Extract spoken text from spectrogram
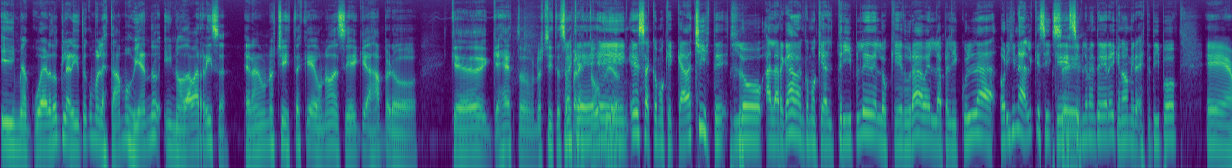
Y me acuerdo clarito como la estábamos viendo y no daba risa. Eran unos chistes que uno decía que, ajá, pero ¿qué, qué es esto? Unos chistes súper estúpidos. En esa, como que cada chiste lo alargaban como que al triple de lo que duraba en la película original, que sí, que simplemente era y que no, mira, este tipo eh,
